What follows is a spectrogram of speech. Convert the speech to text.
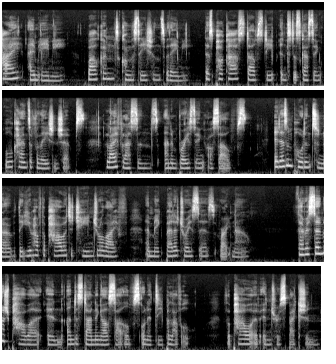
Hi, I'm Amy. Welcome to Conversations with Amy. This podcast delves deep into discussing all kinds of relationships, life lessons, and embracing ourselves. It is important to know that you have the power to change your life and make better choices right now. There is so much power in understanding ourselves on a deeper level, the power of introspection.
